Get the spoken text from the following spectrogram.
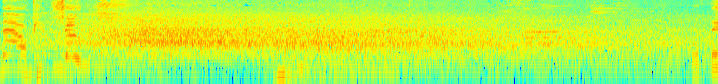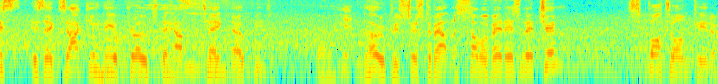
Now can shoots! Well, this is exactly the approach they have to take now, Peter. Well, hit and hope is just about the sum of it, isn't it, Jim? Spot on, Peter.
